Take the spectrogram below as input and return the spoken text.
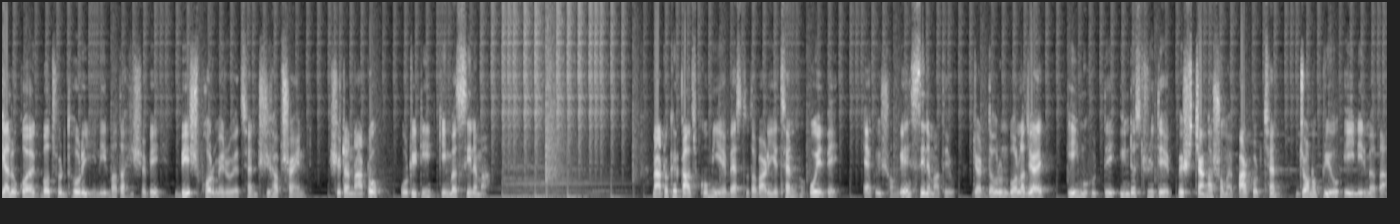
গেল কয়েক বছর ধরেই নির্মাতা হিসেবে বেশ ফর্মে রয়েছেন শিহাব শাহিন। সেটা নাটক ওটিটি কিংবা সিনেমা। নাটকের কাজ কমিয়ে ব্যস্ততা বাড়িয়েছেন ওয়েবে, একই সঙ্গে সিনেমাতেও, যার দরুন বলা যায়, এই মুহূর্তে ইন্ডাস্ট্রিতে বেশ চাঙা সময় পার করছেন জনপ্রিয় এই নির্মাতা।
